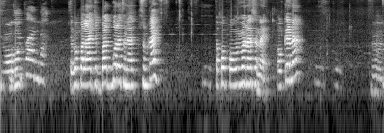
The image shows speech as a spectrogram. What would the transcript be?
हो. त्या पप्पाला अजिबात बोलायचं नाही आजपासून काय? तर पप्पा बी म्हणायचं नाही. ओके ना? हम्म.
